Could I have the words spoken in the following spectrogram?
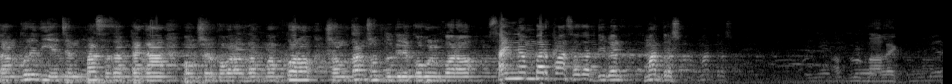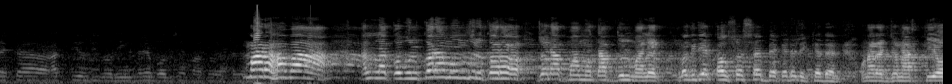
দান করে দিয়েছেন পাঁচ হাজার টাকা। কবুল করো। নাম্বার পাঁচ হাজার দিবেন মাদ্রাসা মারহাবা। আল্লাহ কবুল করা, মঞ্জুর করো। জনাব মোহাম্মদ আব্দুল মালিক লগে দিয়ে কাউসার সাহেব ব্যাকেটে লিখে দেন। ওনার একজন আত্মীয়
